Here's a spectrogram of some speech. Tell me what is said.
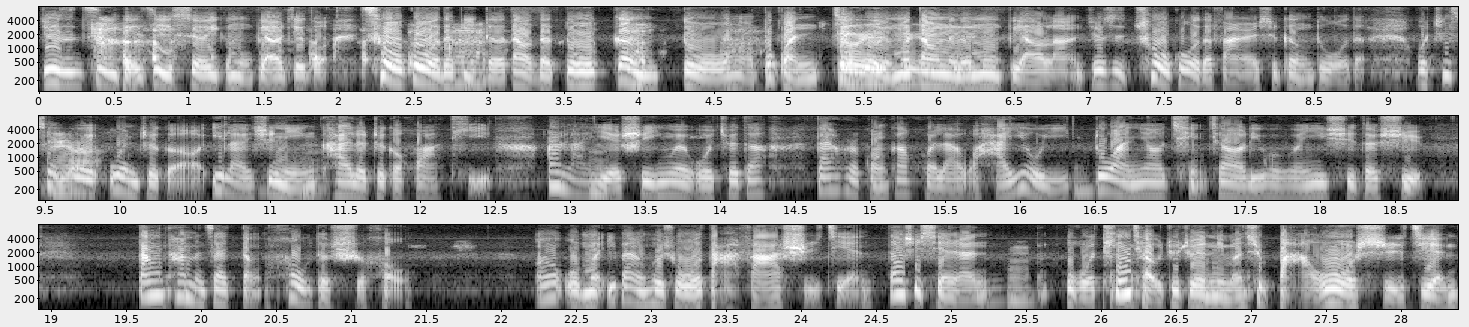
就是自己给自己设一个目标，结果 错过的比得到的多更多哈。不管最后有没有到那个目标了，就是错过的反而是更多的。我之所以会问这个，一来是您开了这个话题，二来也是因为我觉得待会儿广告回来，我还有一段要请教李伟文医师的是，当他们在等候的时候。嗯，我们一般人会说我打发时间，但是显然，嗯，我听起来我就觉得你们是把握时间，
